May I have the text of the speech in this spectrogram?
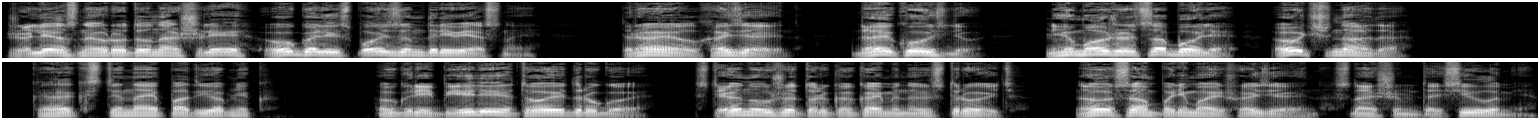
Железную руду нашли, уголь используем древесный. Трайл, хозяин, дай кузню. Не может соболи, очень надо». «Как стена и подъемник? «Укрепили и то, и другое. Стену уже только каменную строить. Но сам понимаешь, хозяин, с нашими-то силами».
